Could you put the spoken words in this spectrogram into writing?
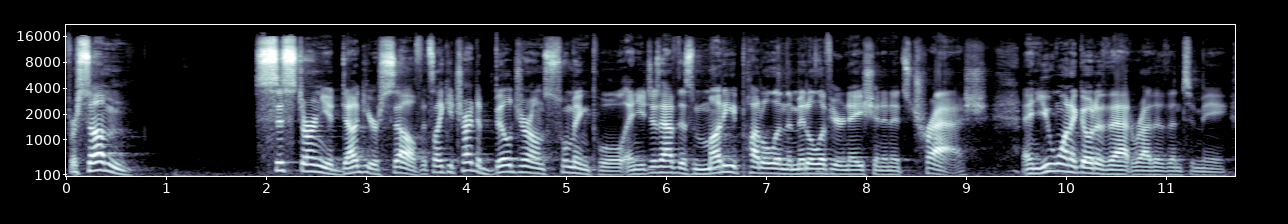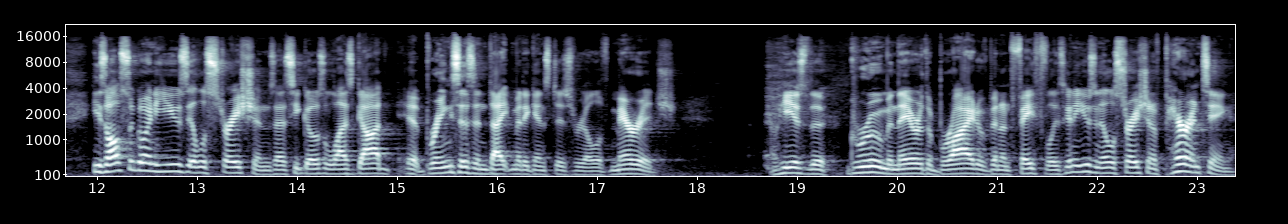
for some cistern you dug yourself. It's like you tried to build your own swimming pool and you just have this muddy puddle in the middle of your nation and it's trash. And you want to go to that rather than to me. He's also going to use illustrations as he goes along, as God uh, brings his indictment against Israel of marriage. He is the groom and they are the bride who have been unfaithful. He's going to use an illustration of parenting.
